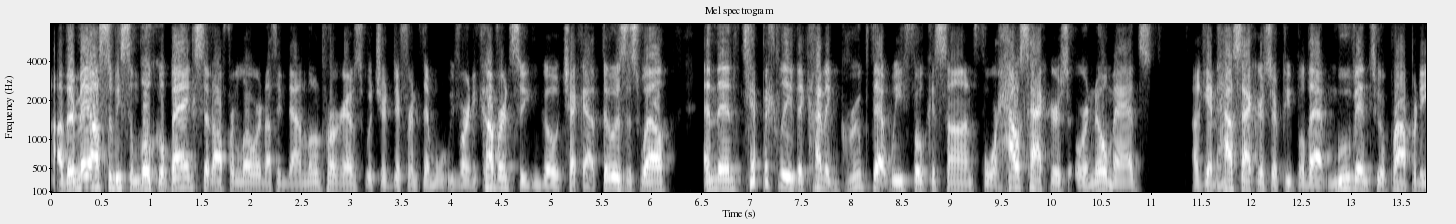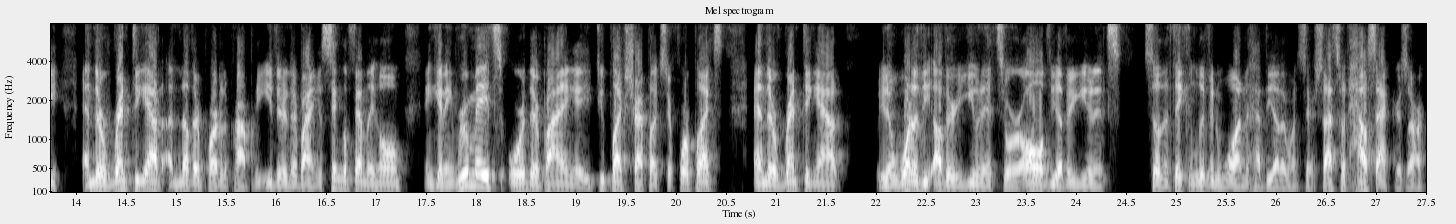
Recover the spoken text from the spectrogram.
Uh, there may also be some local banks that offer lower nothing down loan programs, which are different than what we've already covered. So you can go check out those as well. And then typically the kind of group that we focus on for house hackers or nomads. Again, house hackers are people that move into a property and they're renting out another part of the property. Either they're buying a single family home and getting roommates, or they're buying a duplex, triplex, or fourplex, and they're renting out, you know, one of the other units or all of the other units so that they can live in one and have the other ones there. So that's what house hackers are.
